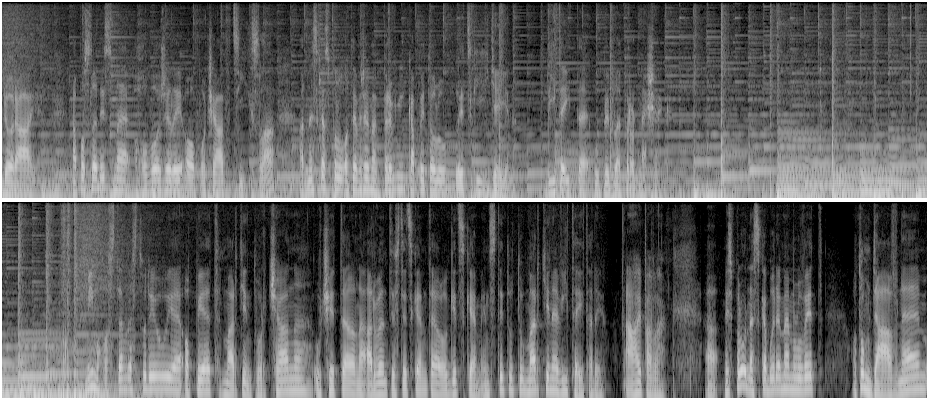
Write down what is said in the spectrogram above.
do ráje. Naposledy jsme hovořili o počátcích zla a dneska spolu otevřeme první kapitolu lidských dějin. Vítejte u Bible pro dnešek. Mým hostem ve studiu je opět Martin Turčan, učitel na Adventistickém teologickém institutu. Martine, vítej tady. Ahoj, Pavle. My spolu dneska budeme mluvit o tom dávném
